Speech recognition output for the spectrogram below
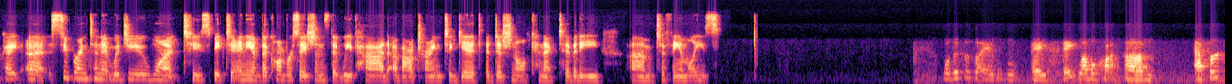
Okay, uh, Superintendent, would you want to speak to any of the conversations that we've had about trying to get additional connectivity um, to families? Well, this is a, a state level um, effort,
